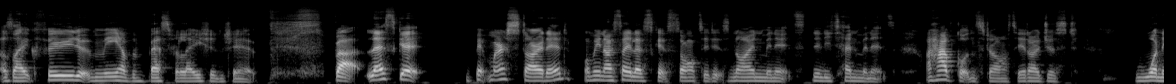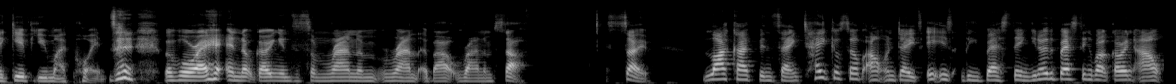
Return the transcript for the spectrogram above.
I was like, food and me have the best relationship. But let's get a bit more started. I mean, I say let's get started. It's nine minutes, nearly 10 minutes. I have gotten started. I just want to give you my point before I end up going into some random rant about random stuff. So, like I've been saying, take yourself out on dates. It is the best thing. You know, the best thing about going out,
